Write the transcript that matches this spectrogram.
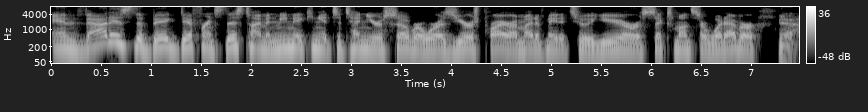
And that is the big difference this time in me making it to 10 years sober whereas years prior i might have made it to a year or six months or whatever. Yeah.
